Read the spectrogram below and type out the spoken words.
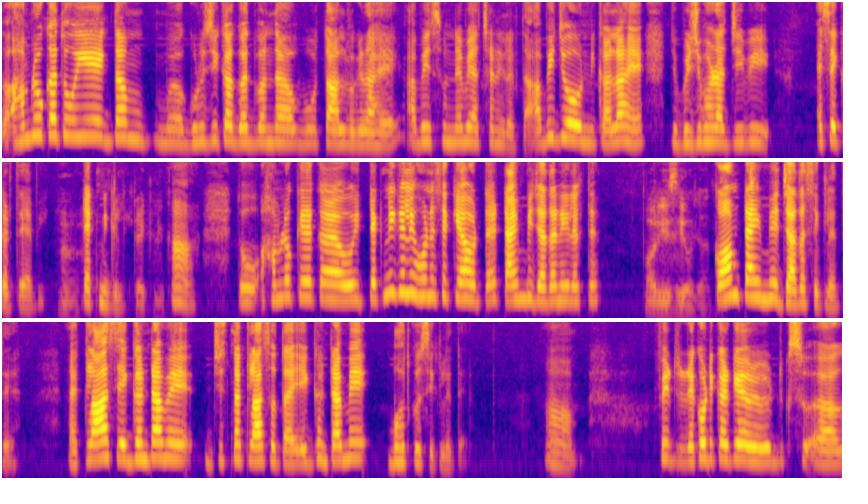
तो हम लोग का तो ये एकदम गुरु जी का गद बंधा वो ताल वगैरह है अभी सुनने में अच्छा नहीं लगता। अभी जो निकाला है जो बिरजू महाराज जी भी ऐसे करते हैं अभी टेक्निकली हाँ तो हम लोग के वही टेक्निकली होने से क्या होता है टाइम भी ज़्यादा नहीं लगते और इजी हो जाता कम टाइम में ज़्यादा सीख लेते हैं। क्लास एक घंटा में जितना क्लास होता है एक घंटा में बहुत कुछ सीख लेते हैं। हाँ फिर रिकॉर्डिंग करके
